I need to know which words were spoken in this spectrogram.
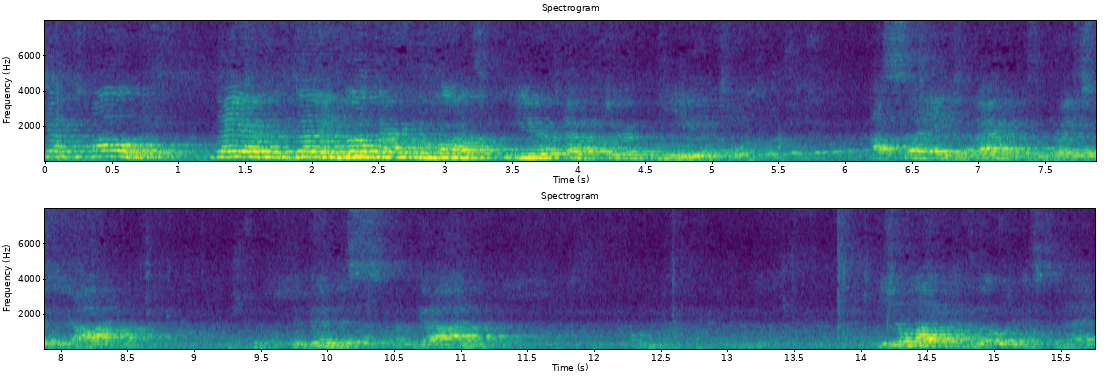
Kept falling. Day after day, month after month, year after year. I say that that was the grace of God, the goodness of God. Is your life in the wilderness today?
